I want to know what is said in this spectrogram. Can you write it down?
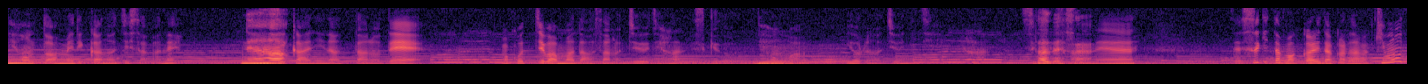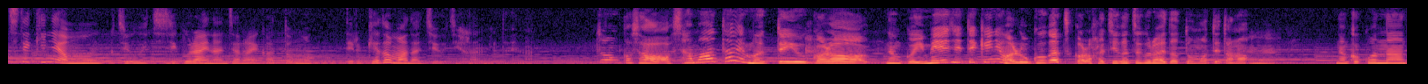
日本とアメリカの時差がねね。2時間になったので、まあ、こっちはまだ朝の10時半ですけど日本は夜の12時半過ぎですからね。で過ぎたばっかりだからなんか気持ち的にはもう11時ぐらいなんじゃないかと思ってるけどまだ10時半みな。なんかさサマータイムっていうからなんかイメージ的には6月から8月ぐらいだと思ってたの。うん。なんかこんな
